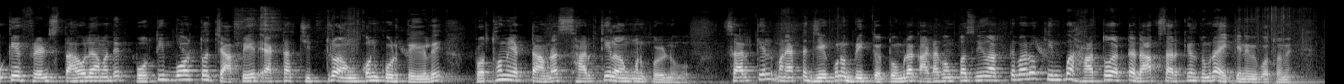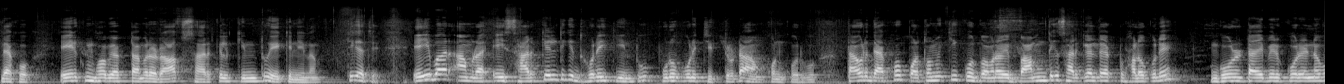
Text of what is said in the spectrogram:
ওকে ফ্রেন্ডস তাহলে আমাদের প্রতিবর্ত চাপের একটা চিত্র অঙ্কন করতে গেলে প্রথমে একটা আমরা সার্কেল অঙ্কন করে নেব। সার্কেল মানে একটা যে কোনো বৃত্ত। তোমরা কাটা কম্পাস নিয়েও আঁকতে পারো, কিংবা হাতেও একটা রাফ সার্কেল তোমরা এঁকে নেবে প্রথমে। দেখো, এইরকমভাবে একটা আমরা রাফ সার্কেল কিন্তু এঁকে নিলাম, ঠিক আছে? এইবার আমরা এই সার্কেলটিকে ধরেই কিন্তু পুরোপুরি চিত্রটা অঙ্কন করব। তাহলে দেখো, প্রথমে কি করব আমরা, ওই বাম দিকে সার্কেলটা একটু ভালো করে গোল টাইপের করে নেব।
